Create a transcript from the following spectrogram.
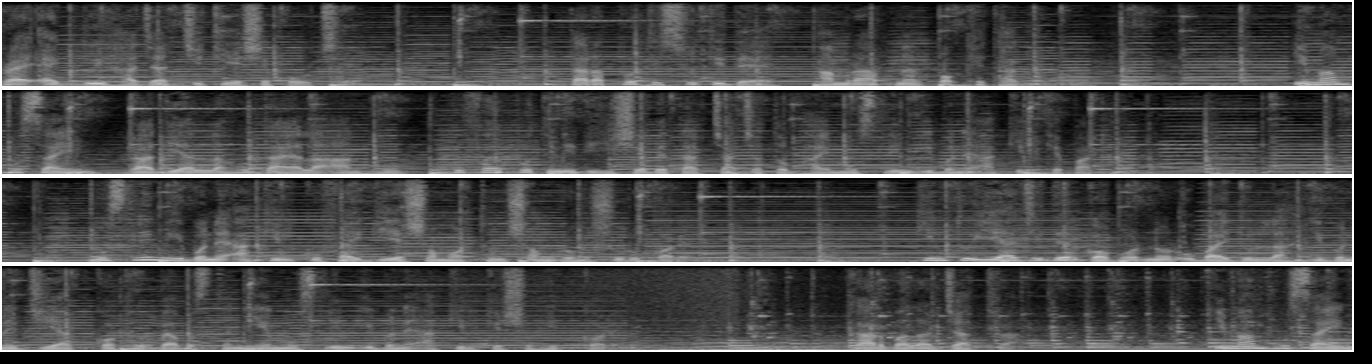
প্রায় এক দুই হাজার চিঠি এসে পৌঁছে। তারা প্রতিশ্রুতি দেয়, আমরা আপনার পক্ষে থাকব। ইমাম হুসাইন রাদিয়াল্লাহু তায়ালা আনহু কুফায় প্রতিনিধি হিসেবে তার চাচাতো ভাই মুসলিম ইবনে আকিলকে পাঠান। মুসলিম ইবনে আকিল কুফায় গিয়ে সমর্থন সংগ্রহ শুরু করেন। কিন্তু ইয়াজিদের গভর্নর উবায়দুল্লাহ ইবনে জিয়াদ কঠোর ব্যবস্থা নিয়ে মুসলিম ইবনে আকিলকে শহীদ করেন। কারবালার যাত্রা ইমাম হুসাইন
